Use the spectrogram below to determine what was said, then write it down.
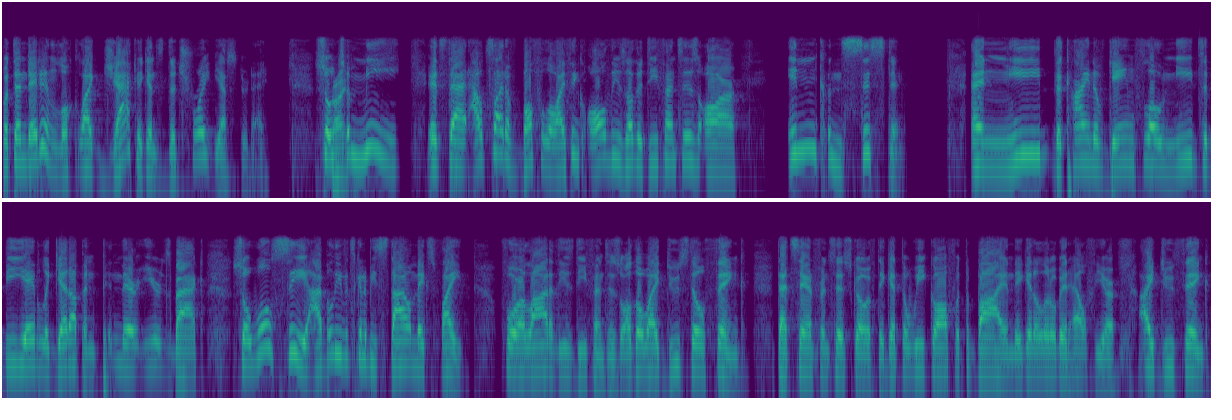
but then they didn't look like Jack against Detroit yesterday. So Right. to me, it's that outside of Buffalo, I think all these other defenses are inconsistent. And need the kind of game flow, need to be able to get up and pin their ears back. So we'll see. I believe it's going to be style makes fight for a lot of these defenses. Although I do still think that San Francisco, if they get the week off with the bye and they get a little bit healthier, I do think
